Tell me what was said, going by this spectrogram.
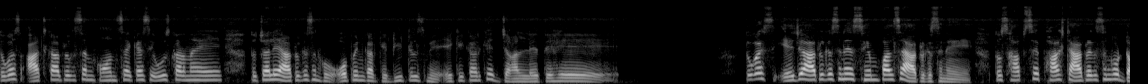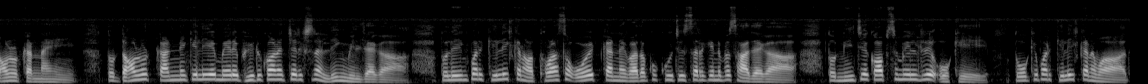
तो बस आज का एप्लीकेशन कौन सा है, कैसे यूज़ करना है? तो चलिए एप्लीकेशन को ओपन करके डिटेल्स में एक एक करके जान लेते हैं। तो गैस ये जो एप्लीकेशन है सिंपल सा एप्लीकेशन है। तो सबसे फास्ट एप्लीकेशन को डाउनलोड करना है। तो डाउनलोड करने के लिए मेरे वीडियो का डिस्क्रिप्शन लिंक मिल जाएगा। तो लिंक पर क्लिक करना थोड़ा सा वेट करने के बाद आपको कुछ इस तरह के इंटरफेस आ जाएगा। तो नीचे का ऑप्शन मिल रही है ओके तो ओके पर क्लिक करने के बाद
